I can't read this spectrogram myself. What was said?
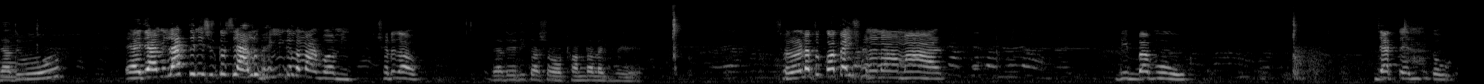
দাদু। এই যে আমি লাগতে নিষেধ করছি আলু ভেঙে গেলে মারবো আমি। সরে দাও দাদু এদিক আসো ঠান্ডা লাগবে। ছেলেটা তো কথাই শোনে না আমার। দীপবাবু যা ট্রেন থেকে উঠ।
